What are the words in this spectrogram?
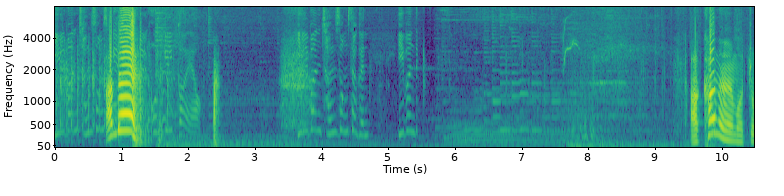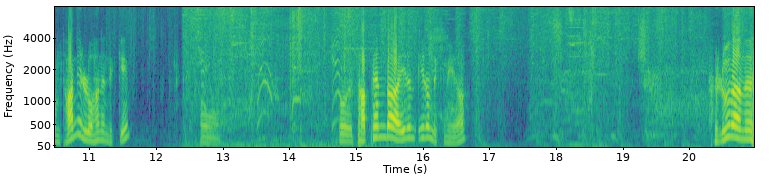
1번 전송석에 안 돼! 물을 옮길 거예요. 1번 전송석은 이번 아카는 뭐 좀 단일로 하는 느낌? 어. 또다 팬다 이런 이런 느낌이에요. 루나는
